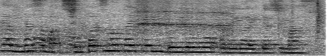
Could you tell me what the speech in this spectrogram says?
では皆様出発の体験にご移動をお願いいたします。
